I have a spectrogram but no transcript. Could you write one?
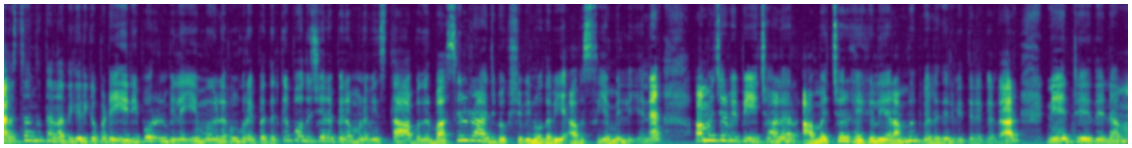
அரசாங்கத்தால் அதிகரிக்கப்பட்ட எரிபொருள் விலையை மீளவும் குறைப்பதற்கு பொதுஜன பெரமுனவின் ஸ்தாபகர் பசில் ராஜபக்சவின் உதவி அவசியமில்லை என அமைச்சரவை பேச்சாளர் அமைச்சர் ஹெகலிய ரம்பக்வெல தெரிவித்திருக்கிறார். நேற்றைய தினம்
